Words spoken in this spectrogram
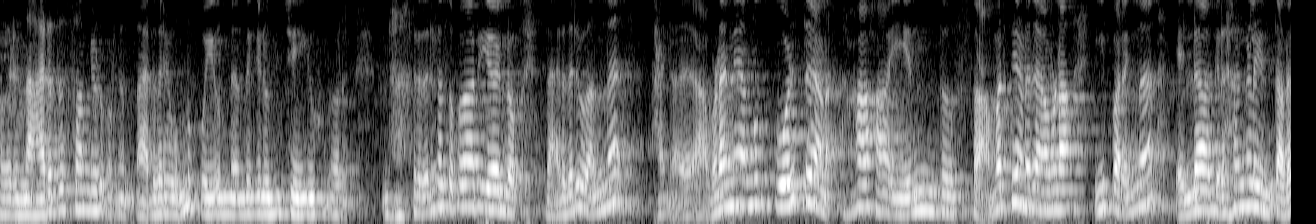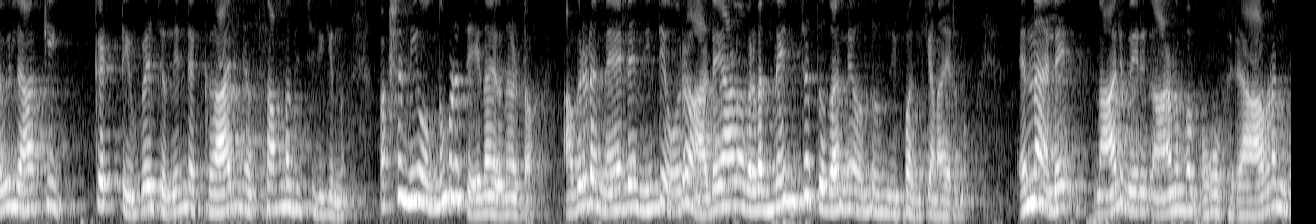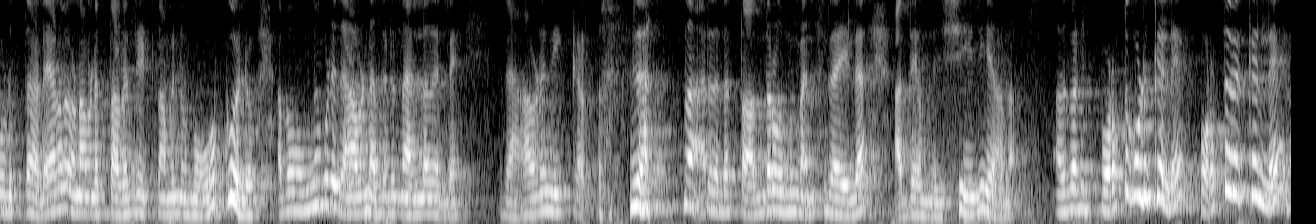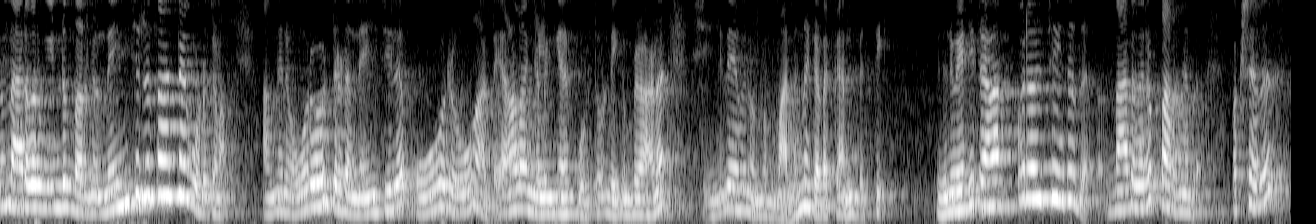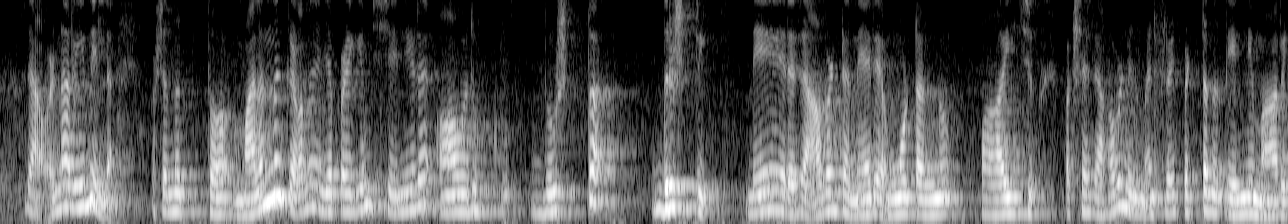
അവർ നാരദസ്വാമിയോട് പറഞ്ഞു നാരദരെ ഒന്ന് പോയി ഒന്ന് എന്തെങ്കിലും ഒന്ന് ചെയ്യൂ എന്ന് പറഞ്ഞു. നാരദരുടെ സ്വഭാവം അറിയാമല്ലോ. നാരദർ വന്ന് രാവണനെ അങ്ങ് പോഴ്ത്തുകയാണ് ഹാ ഹാ എന്ത് സാമർഥ്യമാണ് രാവണ ഈ പറയുന്ന എല്ലാ ഗ്രഹങ്ങളെയും തടവിലാക്കി കെട്ടി വെച്ച് നിന്റെ കാര്യം സമ്മതിച്ചിരിക്കുന്നു. പക്ഷെ നീ ഒന്നും കൂടെ ചെയ്യണമായിരുന്നു കേട്ടോ. അവരുടെ മേലെ നിന്റെ ഓരോ അടയാളം അവരുടെ നെഞ്ചത്ത് തന്നെ ഒന്ന് നീ പതിക്കണമായിരുന്നു എന്നാലേ നാല് പേര് കാണുമ്പം ഓ രാവണൻ കൊടുത്ത അടയാളമാണ് അവിടെ തടലിട്ട് അവനൊന്ന് ഓർക്കുമല്ലോ അപ്പോൾ ഒന്നും കൂടി രാവണൻ അതൊരു നല്ലതല്ലേ? രാവണൻ ഈ നാരദന്റെ തന്ത്രമൊന്നും മനസ്സിലായില്ല. അദ്ദേഹം ശരിയാണ്. അത് പറഞ്ഞ് പുറത്ത് കൊടുക്കല്ലേ? പുറത്ത് വെക്കല്ലേ? എന്ന് നാരദർ വീണ്ടും പറഞ്ഞു നെഞ്ചിൽ തന്നെ കൊടുക്കണം. അങ്ങനെ ഓരോരുത്തരുടെ നെഞ്ചിൽ ഓരോ അടയാളങ്ങൾ ഇങ്ങനെ കൊടുത്തുകൊണ്ടിരിക്കുമ്പോഴാണ് ശനിദേവനൊന്ന് മലന്ന് കിടക്കാൻ പറ്റി. ഇതിനു വേണ്ടിയിട്ടാണ് അവരത് ചെയ്തത് നാരദർ പറഞ്ഞത്. പക്ഷെ അത് രാവണൻ അറിയുന്നില്ല. പക്ഷെ ഒന്ന് മലന്ന് കിടന്നു കഴിഞ്ഞപ്പോഴേക്കും ശനിയുടെ ആ ഒരു ദുഷ്ട ദൃഷ്ടി നേരെ രാവണന്റെ നേരെ അങ്ങോട്ടങ്ങ് പായിച്ചു. പക്ഷെ രാവണൻ ഇത് മനസ്സിലായി പെട്ടെന്ന് തെന്നി മാറി.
